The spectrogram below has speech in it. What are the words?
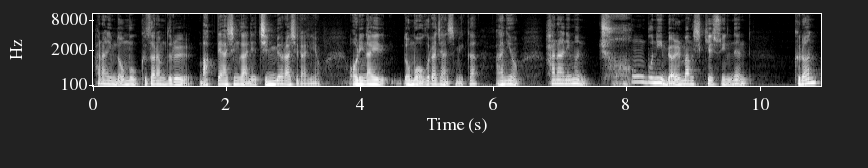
하나님 너무 그 사람들을 막대하신 거 아니에요? 진멸하시라니요. 어린아이 너무 억울하지 않습니까? 아니요. 하나님은 충분히 멸망시킬 수 있는 그런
